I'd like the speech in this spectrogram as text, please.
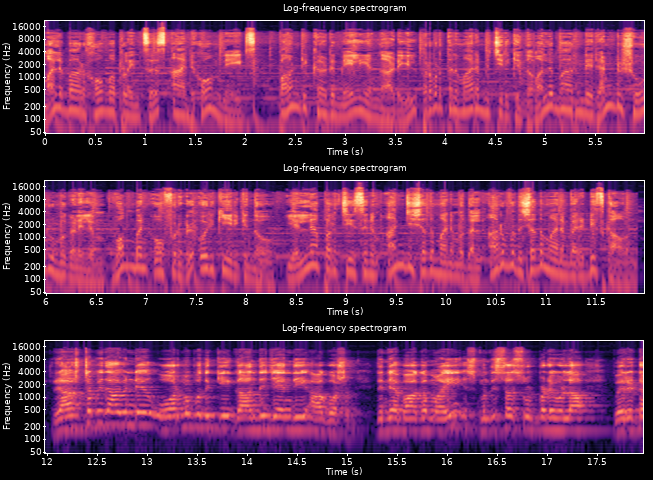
Malabar home appliances and home needs Pandikkad മേലിയങ്ങാടിയിൽ പ്രവർത്തനം ആരംഭിച്ചിരിക്കുന്നു. മലബാറിന്റെ രണ്ട് ഷോറൂമുകളിലും വമ്പൻ ഓഫറുകൾ ഒരുക്കിയിരിക്കുന്നു. എല്ലാ പർച്ചേസിനും അഞ്ച് ശതമാനം മുതൽ അറുപത് ശതമാനം വരെ ഡിസ്കൗണ്ട്. രാഷ്ട്രപിതാവിന്റെ ഓർമ്മ പുതുക്കി ഗാന്ധി ജയന്തി ആഘോഷം. ഇതിന്റെ ഭാഗമായി സ്മൃതി സദസ് ഉൾപ്പെടെയുള്ള വേറിട്ട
